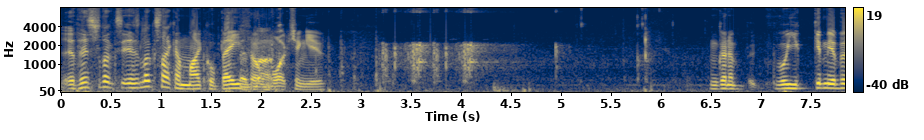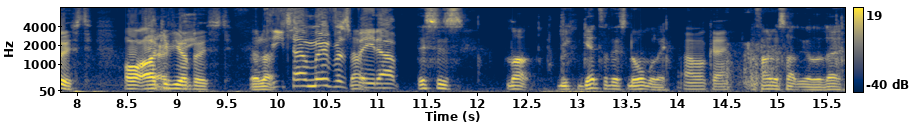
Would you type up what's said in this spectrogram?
Uh, This looks it looks like a Michael Bay Good film luck. watching you. I'm gonna. Will you give me a boost, or I'll give you a boost? No, look, Can you turn movement No. speed up? this is look. You can get to this normally. Oh, okay. I found this out the other day.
